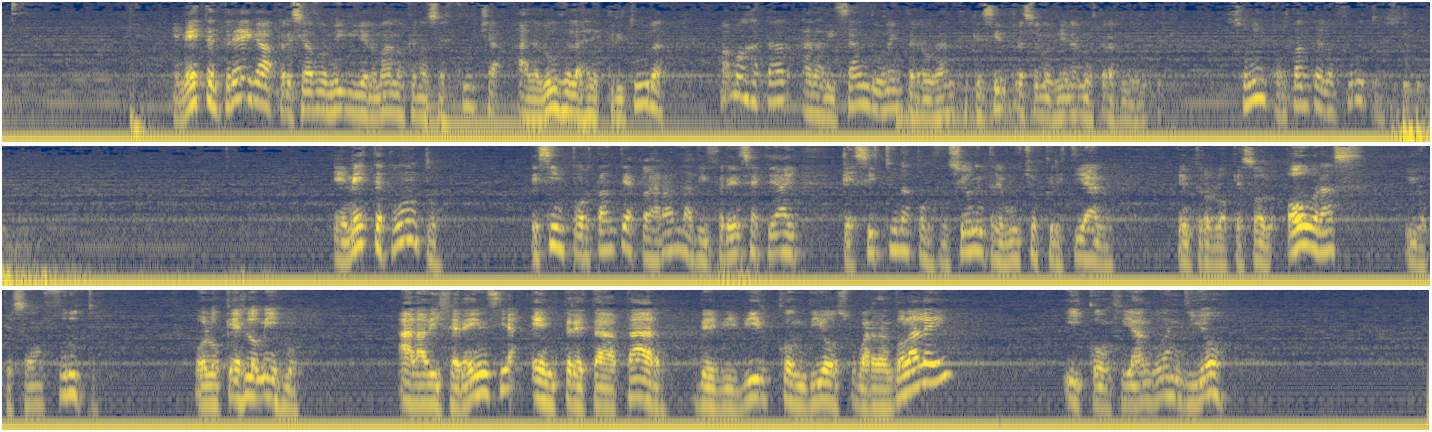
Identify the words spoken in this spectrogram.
En esta entrega, apreciado amigo y hermano que nos escucha a la luz de las Escrituras, vamos a estar analizando una interrogante que siempre se nos viene a nuestras mentes son importantes los frutos. En este punto es importante aclarar la diferencia que hay, que existe una confusión entre muchos cristianos, entre lo que son obras y lo que son frutos, o lo que es lo mismo, a la diferencia entre tratar de vivir con Dios guardando la ley y confiando en Dios,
